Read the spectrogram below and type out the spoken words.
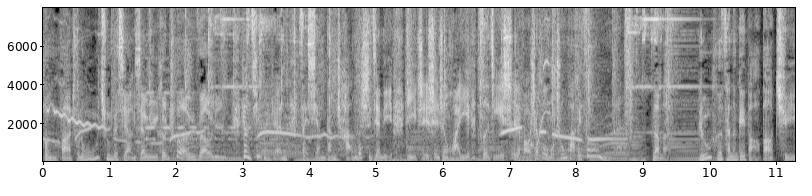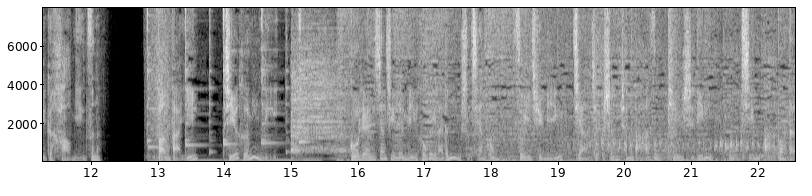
迸发出了无穷的想象力和创造力，让其本人在相当长的时间里一直深深怀疑自己是否是父母充话费送的。那么，如何才能给宝宝取一个好名字呢？方法一：结合命理。国人相信人名和未来的命数相关，所以取名讲究生辰八字、天时地利、五行八卦等。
